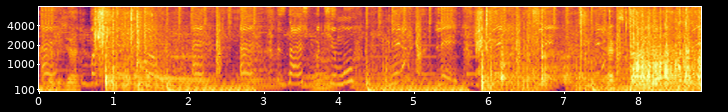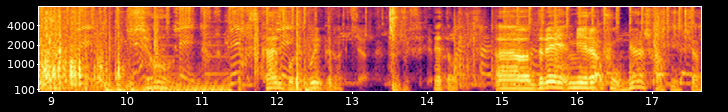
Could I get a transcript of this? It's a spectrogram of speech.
хотя бы взять. Экскалибур. Все. Экскалибур выиграл. Этого. Э, Дре... Мира... Фу, Мираж факнул сейчас.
